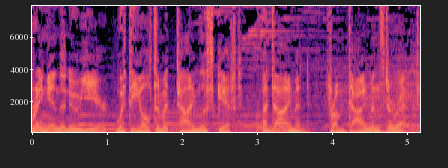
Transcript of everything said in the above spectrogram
Ring in the new year with the ultimate timeless gift, a diamond from Diamonds Direct.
